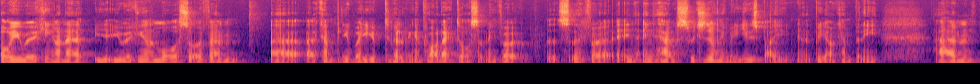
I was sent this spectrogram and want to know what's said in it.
or you're working on a you're working on a more sort of um, uh, a company where you're developing a product or something for something for in in house, which is only being used by you know, by your company, um,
